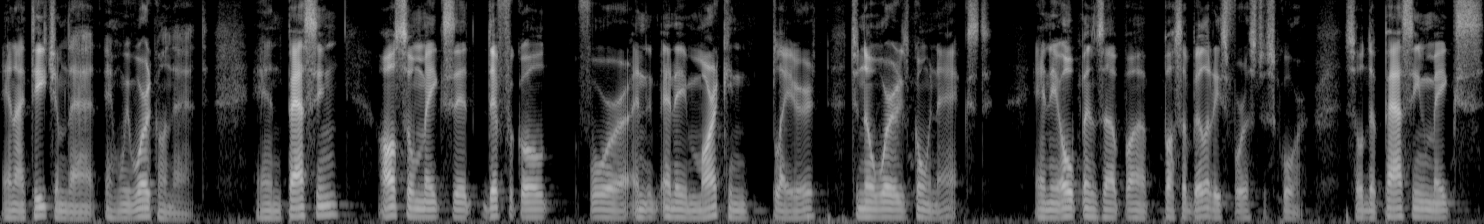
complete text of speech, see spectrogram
And I teach them that and we work on that. And passing also makes it difficult for an, an a marking player to know where he's going next. And it opens up uh, possibilities for us to score. So the passing makes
